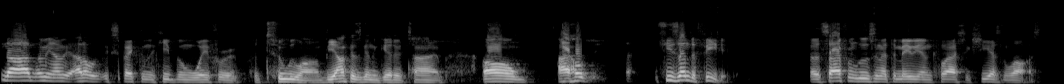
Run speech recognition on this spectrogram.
No, I mean, I mean, I don't expect them to keep him away for for too long. Bianca's going to get her time. Um, I hope she's undefeated. Aside from losing at the Mae Young Classic, she hasn't lost.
